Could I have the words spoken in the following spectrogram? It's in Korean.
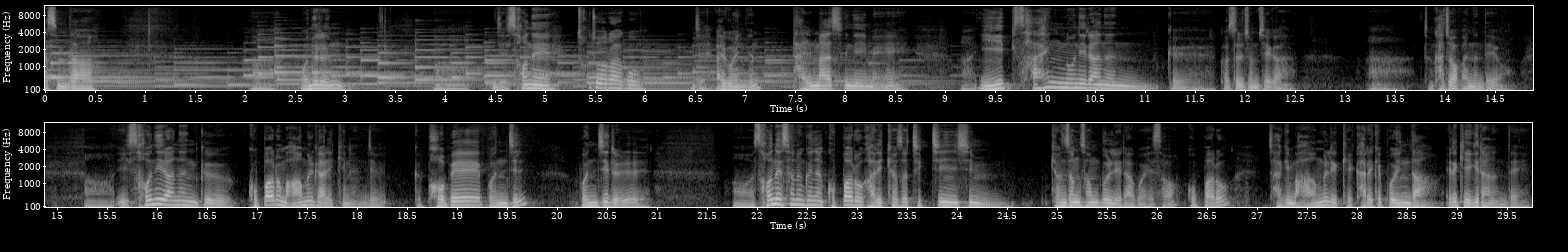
반갑습니다. 아, 오늘은 어, 이제 선의 초조라고 이제 알고 있는 달마 스님의 아, 이입 사행론이라는 그 것을 좀 제가 아, 좀 가져와 봤는데요. 어, 이 선이라는 그 곧바로 마음을 가리키는 이제 그 법의 본질, 본질을 어, 선에서는 그냥 곧바로 가리켜서 직진심, 견성성불이라고 해서 곧바로 자기 마음을 이렇게 가르쳐 보인다 이렇게 얘기를 하는데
